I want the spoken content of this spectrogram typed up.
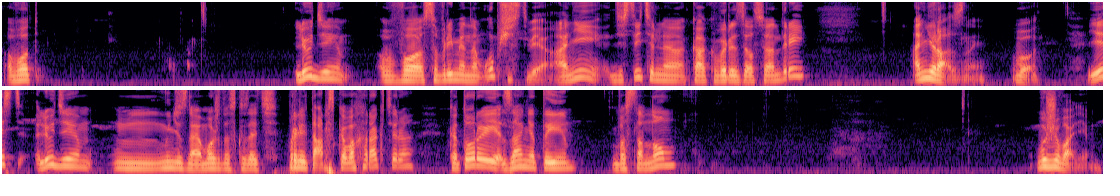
Вот люди в современном обществе, они действительно, как выразился Андрей, они разные. Вот. Есть люди, ну не знаю, можно сказать, пролетарского характера, которые заняты в основном выживанием.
